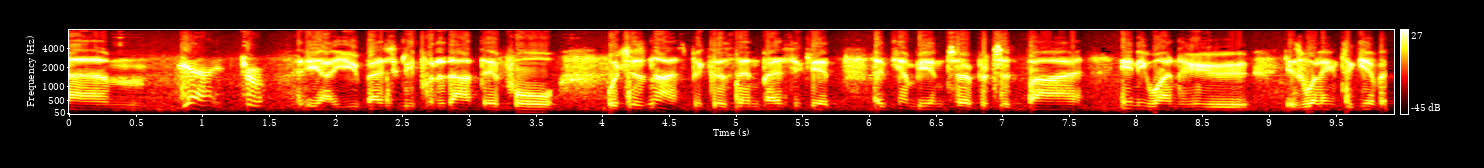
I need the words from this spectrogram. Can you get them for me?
Um, yeah, it's true. yeah, you basically put it out there for, which is nice because then basically it, it can be interpreted by anyone who is willing to give it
